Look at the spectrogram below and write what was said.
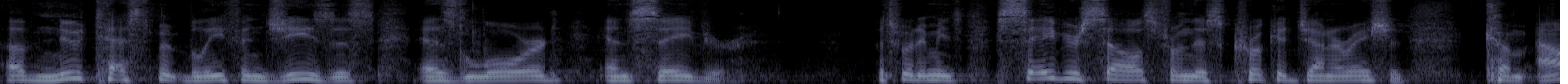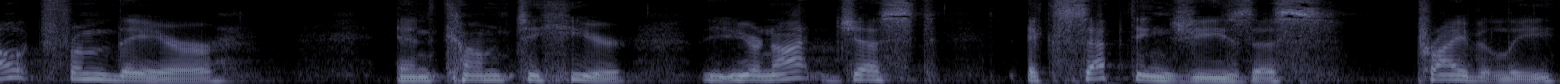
of New Testament belief in Jesus as Lord and Savior. That's what it means. Save yourselves from this crooked generation. Come out from there and come to here. You're not just accepting Jesus privately,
